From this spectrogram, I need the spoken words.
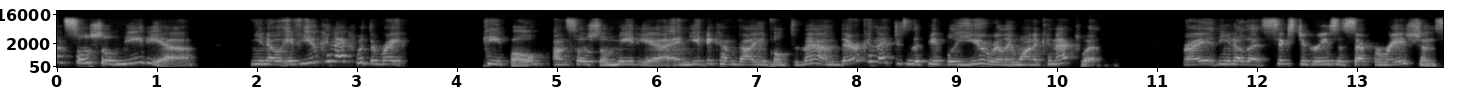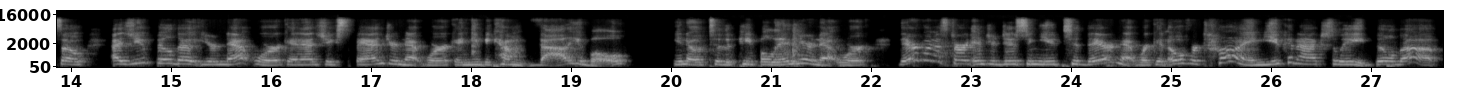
on social media, you know, if you connect with the right people on social media and you become valuable to them, they're connected to the people you really want to connect with. Right. You know, that six degrees of separation. So as you build out your network and as you expand your network and you become valuable, you know to the people in your network they're going to start introducing you to their network. And over time you can actually build up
